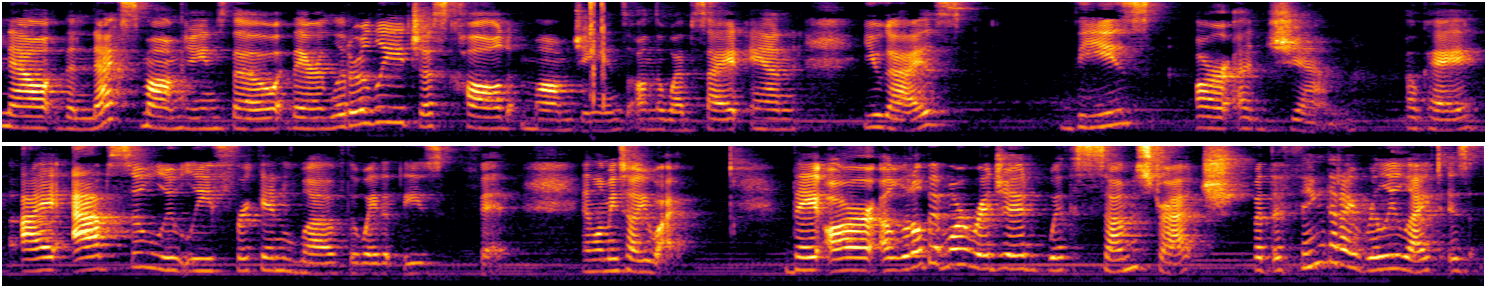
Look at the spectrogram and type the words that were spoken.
Now the next mom jeans though, they're literally just called mom jeans on the website. And you guys, these are a gem, okay? I absolutely freaking love the way that these fit. And let me tell you why. They are a little bit more rigid with some stretch, but the thing that I really liked is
